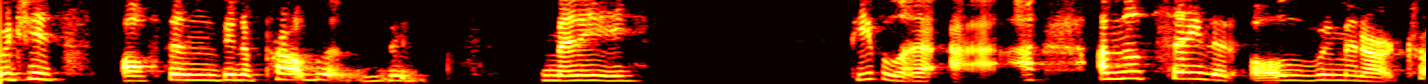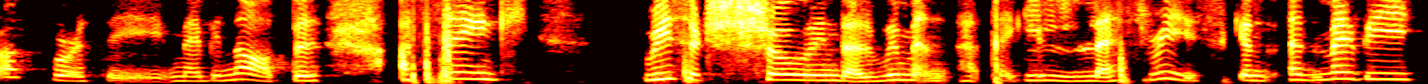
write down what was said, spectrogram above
which has often been a problem with many people. I, am not saying that all women are trustworthy, maybe not, but I think research showing that women take a little less risk, and, and maybe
